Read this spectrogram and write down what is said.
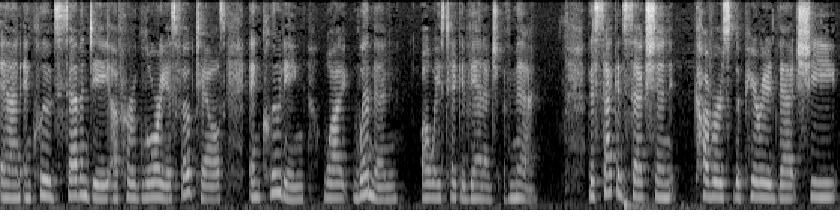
and includes 70 of her glorious folk tales, including why women always take advantage of men. The second section covers the period that she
